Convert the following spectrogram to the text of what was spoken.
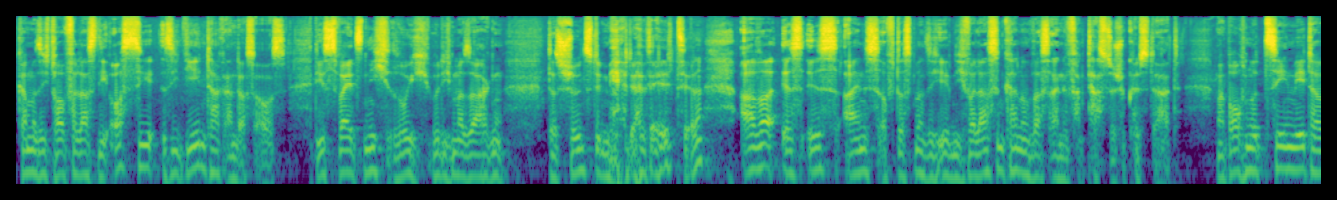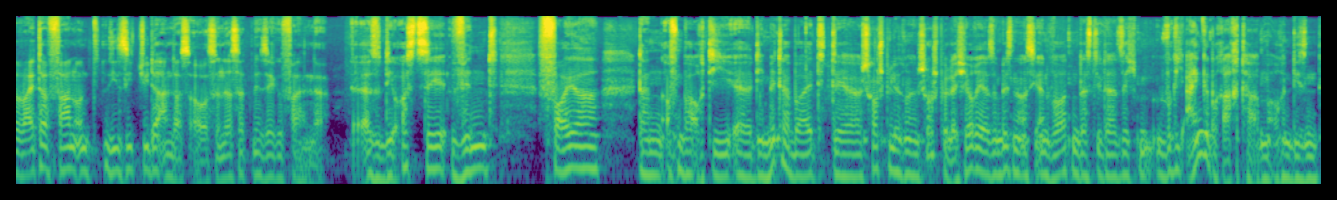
kann man sich darauf verlassen. Die Ostsee sieht jeden Tag anders aus. Die ist zwar jetzt nicht so, ich würde ich mal sagen, das schönste Meer der Welt, ja, aber es ist eines, auf das man sich eben nicht verlassen kann und was eine fantastische Küste hat. Man braucht nur zehn Meter weiterfahren und die sieht wieder anders aus. Und das hat mir sehr gefallen da. Also die Ostsee, Wind, Feuer, dann offenbar auch die, äh, die Mitarbeit der Schauspielerinnen und Schauspieler. Ich höre ja so ein bisschen aus Ihren Worten, dass die da sich wirklich eingebracht haben, auch in diesen,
